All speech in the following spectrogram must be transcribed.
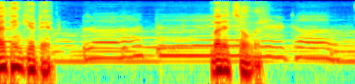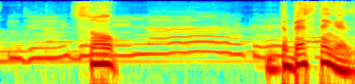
I think you dead but it's over so so, the best thing is,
